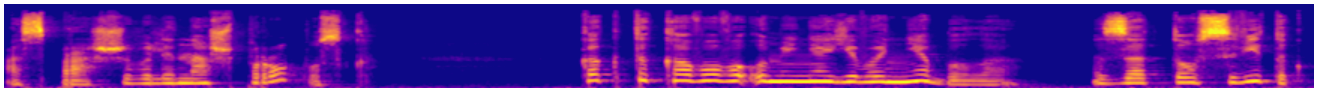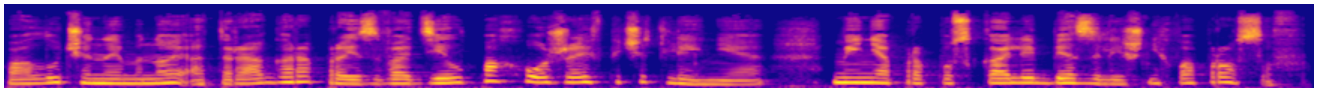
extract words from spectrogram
а спрашивали наш пропуск. Как такового у меня его не было. Зато свиток, полученный мной от Рагора, производил похожее впечатление. Меня пропускали без лишних вопросов.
